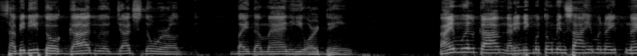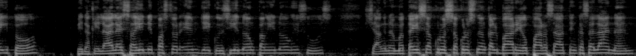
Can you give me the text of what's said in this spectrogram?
Sabi dito, God will judge the world by the man he ordained. Time will come, narinig mo tong mensahe mo na, ito, pinakilala sa iyo ni Pastor MJ kung sino ang Panginoong Jesus, siya ang namatay sa krus sa krus ng Kalbaryo para sa ating kasalanan,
